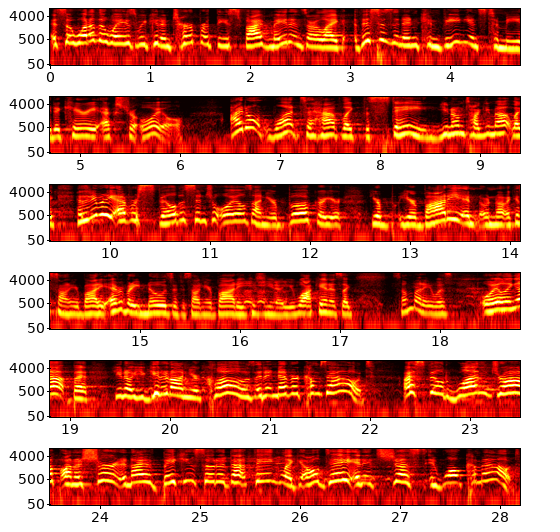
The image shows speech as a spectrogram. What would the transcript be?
And so, one of the ways we could interpret these five maidens are like, this is an inconvenience to me to carry extra oil. I don't want to have like the stain. You know what I'm talking about? Like, has anybody ever spilled essential oils on your book or your your your body? And or no, I guess not on your body. Everybody knows if it's on your body because you know you walk in, it's like somebody was oiling up. But you know, you get it on your clothes and it never comes out. I spilled one drop on a shirt and I have baking soda that thing like all day and it's just it won't come out.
